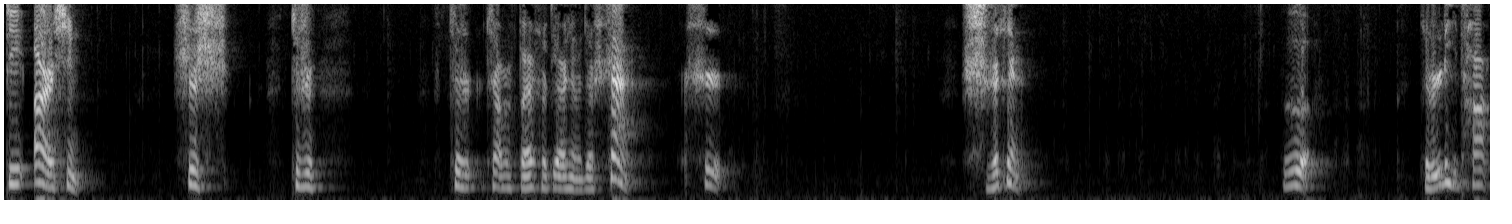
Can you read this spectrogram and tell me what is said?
第二性是实，就是就是下边不要说第二性，叫善是实现恶，就是利他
